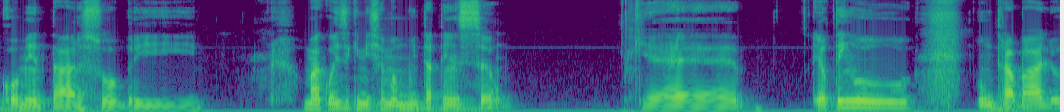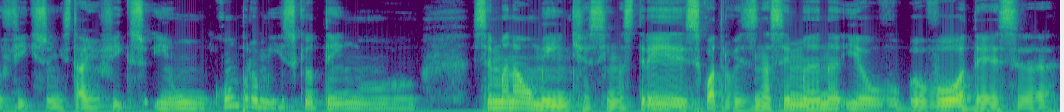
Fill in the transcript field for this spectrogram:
comentar sobre uma coisa que me chama muita atenção. Que é. Eu tenho um trabalho fixo, um estágio fixo e um compromisso que eu tenho semanalmente, assim, umas três, quatro vezes na semana, e eu, eu vou até essa,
